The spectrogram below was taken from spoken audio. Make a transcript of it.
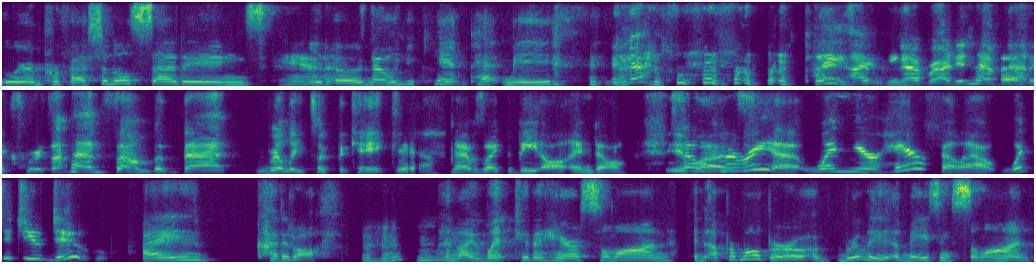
We're in professional settings. Yeah. You know, so, no, you can't pet me. Please. I, have never. I didn't have that experience. I've had some, but that really took the cake. Yeah. That was like the be all end all. It so, was. Maria, when your hair fell out, what did you do? I cut it off. Mm-hmm. Mm-hmm. And I went to the hair salon in Upper Marlboro, a really amazing salon.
